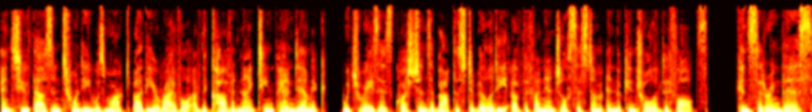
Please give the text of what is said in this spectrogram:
and 2020 was marked by the arrival of the COVID 19 pandemic, which raises questions about the stability of the financial system and the control of defaults. Considering this,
